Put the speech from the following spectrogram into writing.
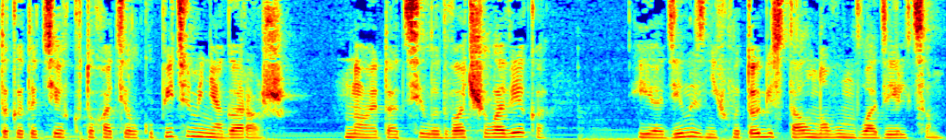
так это тех, кто хотел купить у меня гараж. Но это от силы два человека, и один из них в итоге стал новым владельцем.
